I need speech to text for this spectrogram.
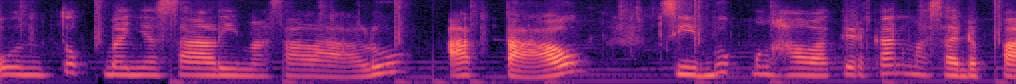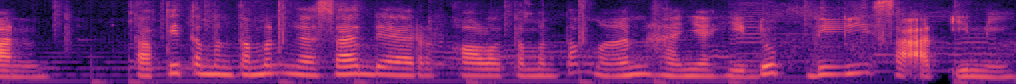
untuk menyesali masa lalu atau sibuk mengkhawatirkan masa depan. Tapi teman-teman nggak sadar kalau teman-teman hanya hidup di saat ini.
